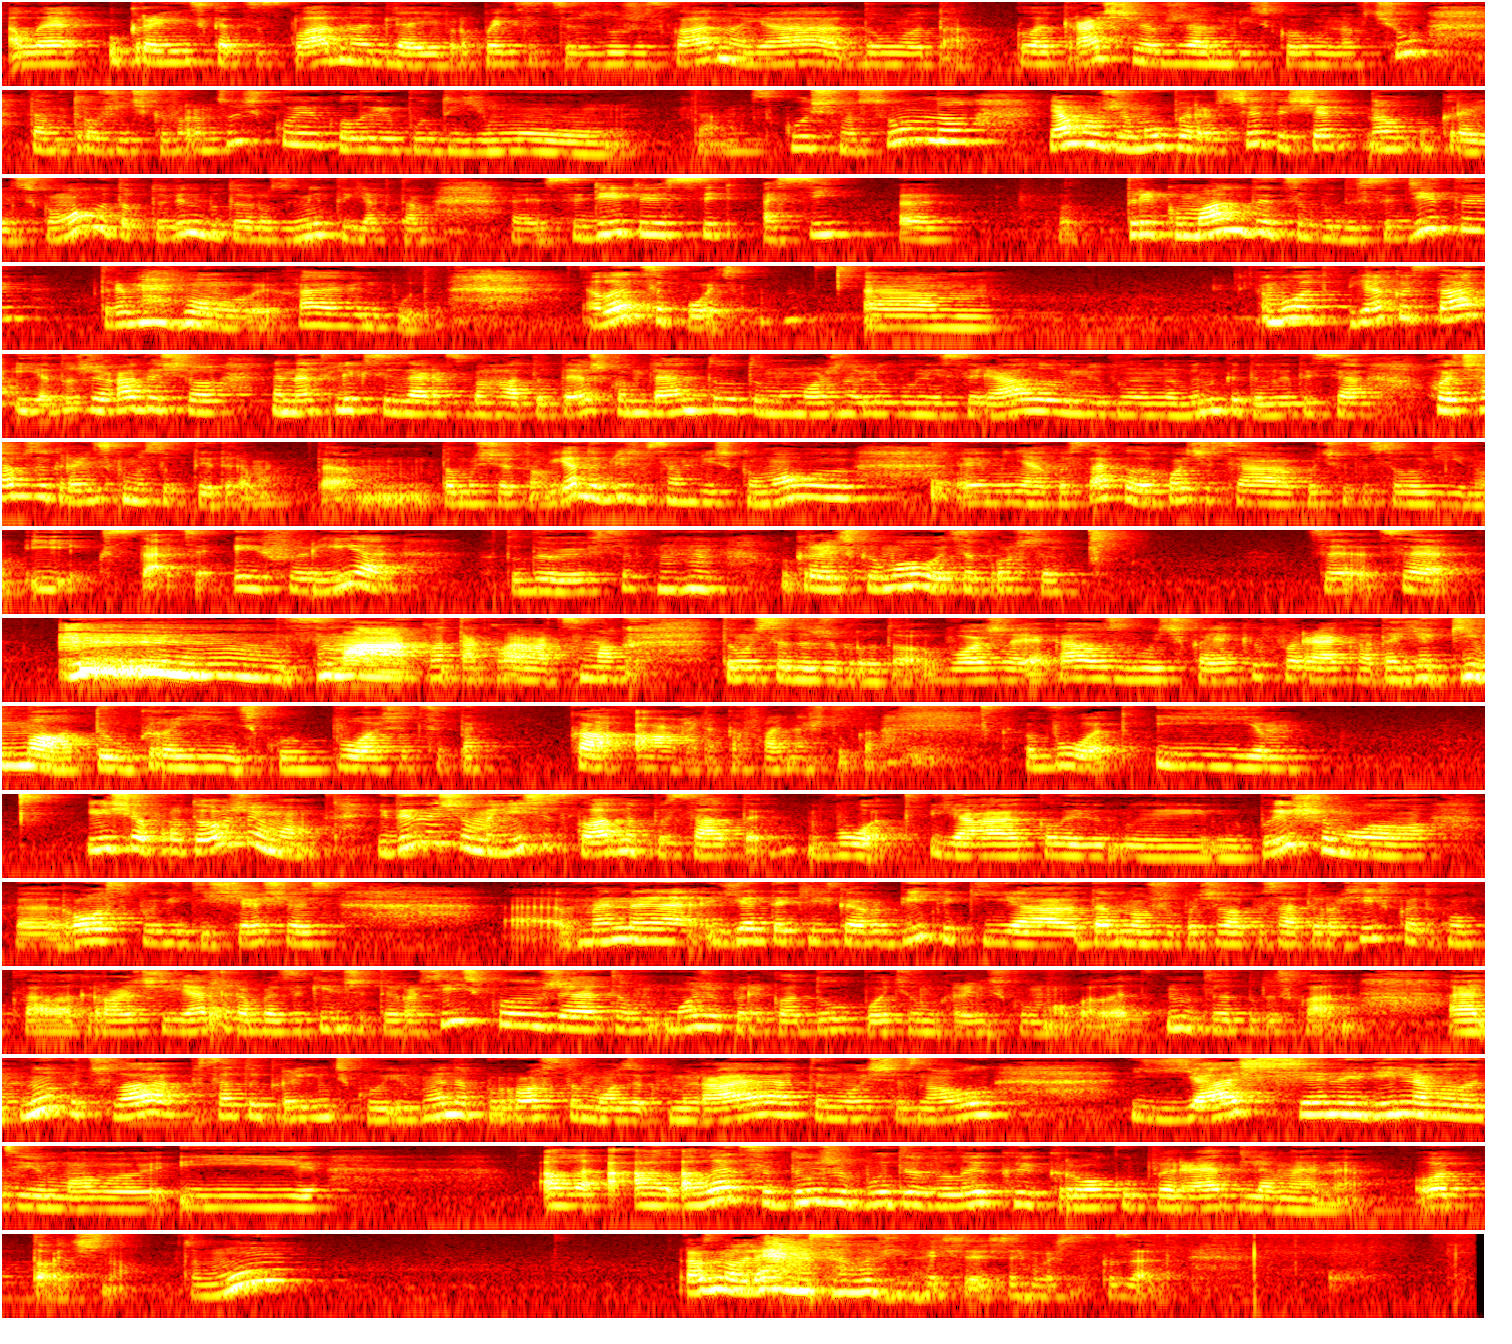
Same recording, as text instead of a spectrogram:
Але українська це складно, для європейців це ж дуже складно. Я думаю, так, коли краще я вже англійською навчу, там трошечки французькою, коли буде йому там скучно, сумно, я можу йому перевчити ще на українську мову, тобто він буде розуміти, як там е, сидіти, сіть, асі. Е, три команди це буде сидіти трьома мови, хай він буде. Але це потім. Ем, От, якось так, і я дуже рада, що на Нетфліксі зараз багато теж контенту, тому можна улюблені серіали, улюблені новинки дивитися хоча б з українськими субтитрами. Там, тому що ну, я дивлюся все англійською мовою, е, мені якось так, але хочеться почути солов'їну. І, кстати, ейфорія, хто дивився українською мовою, це просто це, це смак, отакий от смак. Тому що дуже круто. Боже, яка озвучка, який переклад, а які мати українською. Боже, це така, а, така файна штука. Вот. І, і що продовжуємо? Єдине, що мені ще складно писати. Вот. Я коли ми, ми пишемо е, розповіді, ще щось. Е, В мене є декілька робіт, які я давно вже почала писати російською, тому казала, коротше, я треба закінчити російською вже, то може перекладу потім українською мовою, але ну, це буде складно. Е, Ну і почала писати українською, і в мене просто мозок вмирає, тому що знову я ще не вільно володію мовою. І... Але, але це дуже буде великий крок уперед для мене. От точно. Тому розмовляємо з що ще можна сказати.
